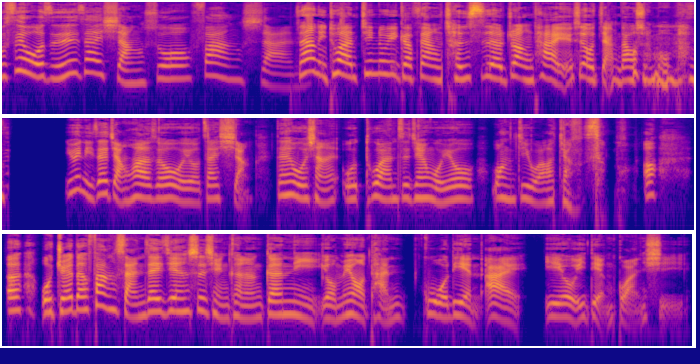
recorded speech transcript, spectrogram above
不是，我只是在想说放闪，这样你突然进入一个非常沉思的状态，也是有讲到什么吗？因为你在讲话的时候，我有在想，但是我想，我突然之间我又忘记我要讲什么 哦。呃，我觉得放闪这件事情，可能跟你有没有谈过恋爱也有一点关系。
